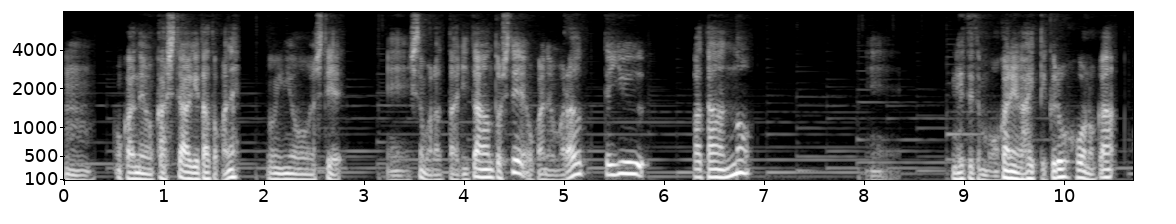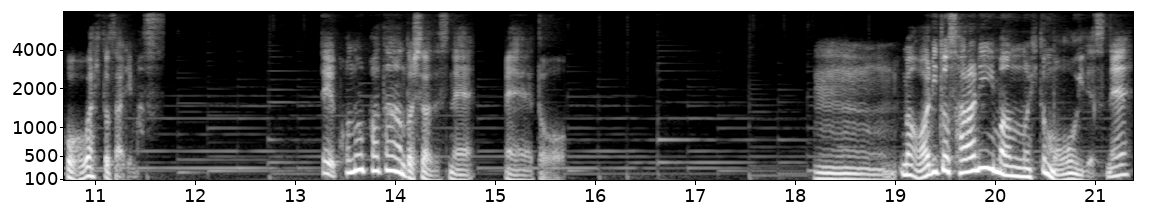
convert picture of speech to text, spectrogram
ーン、うん、お金を貸してあげたとかね、運用して、えー、してもらったリターンとしてお金をもらうっていうパターンの、えー、寝ててもお金が入ってくる方のが、方法が一つあります。で、このパターンとしてはですね、えっ、ー、と、うーん、まあ割とサラリーマンの人も多いですね。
